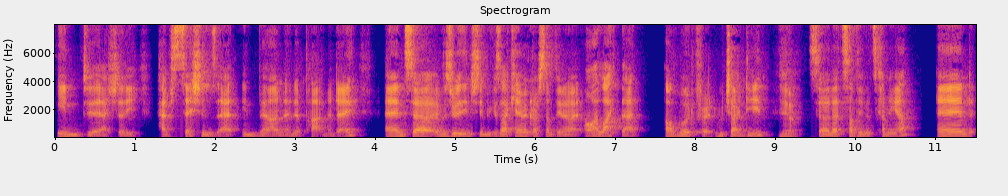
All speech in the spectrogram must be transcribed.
in to actually have sessions at Inbound and at Partner Day. And so it was really interesting because I came across something and I went, oh, I like that. I'll work for it, which I did. Yeah. So that's something that's coming up. And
